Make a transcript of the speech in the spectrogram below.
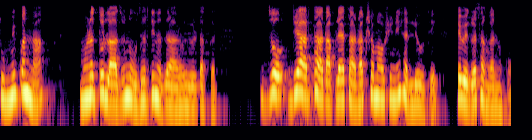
तुम्ही पण ना. म्हणत तो लाजून ओझरती नजर आरोहीवर टाकत. जो जे अर्थात आपल्या चाणाक्ष मावशीने हरले होते हे वेगळं सांगायला नको.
